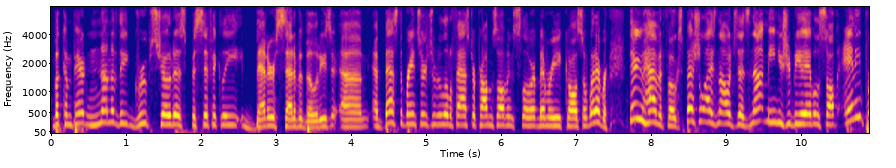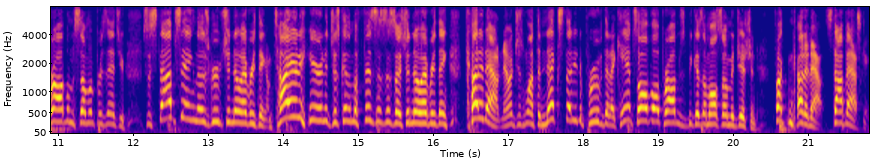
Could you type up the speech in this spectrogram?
But compared, none of the groups showed a specifically better set of abilities. Um, at best, the brain surgeons were a little faster problem solving, slower at memory recall. So whatever. There you have it, folks. Specialized knowledge does not mean you should be able to solve any problem someone presents you. So stop saying those groups should know everything. I'm tired of hearing it. Just because I'm a physicist, I should know everything. Cut it out. Now I just want the next study to prove that I can't solve all problems because I'm also a magician. Fucking cut it out. Stop asking.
